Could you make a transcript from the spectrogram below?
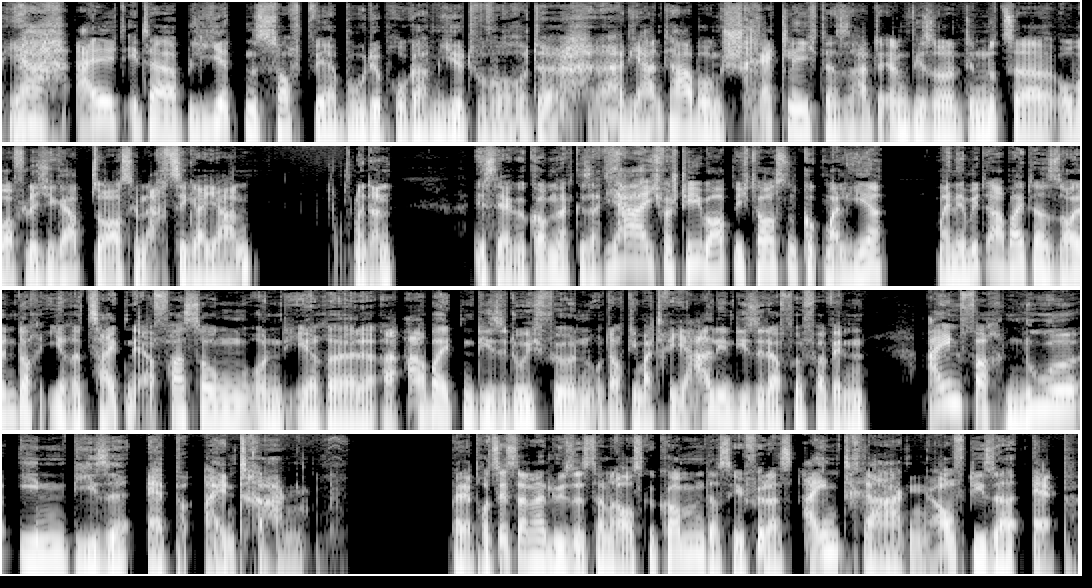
ja, alt etablierten Softwarebude programmiert wurde. Die Handhabung schrecklich, das hat irgendwie so eine Nutzeroberfläche gehabt, so aus den 80er Jahren. Und dann ist er gekommen und hat gesagt, ja, ich verstehe überhaupt nicht, Thorsten, guck mal her, meine Mitarbeiter sollen doch ihre Zeitenerfassung und ihre äh, Arbeiten, die sie durchführen und auch die Materialien, die sie dafür verwenden, einfach nur in diese App eintragen. Bei der Prozessanalyse ist dann rausgekommen, dass sie für das Eintragen auf dieser App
